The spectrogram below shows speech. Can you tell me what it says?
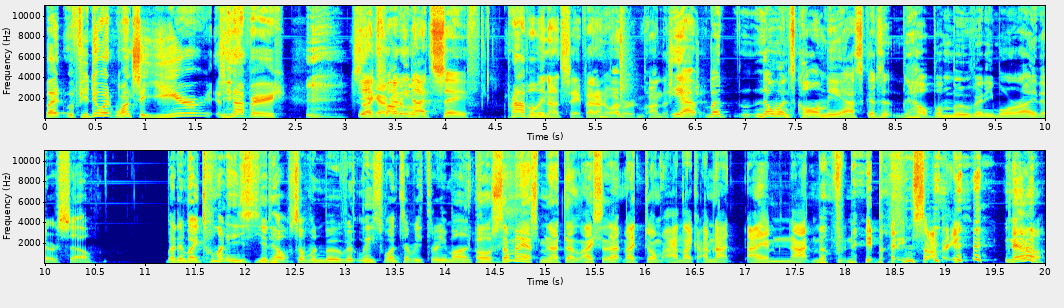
but if you do it once a year it's not very so yeah, it's probably not safe. Probably not safe. I don't know we're on this. Yeah, tangent. but no one's calling me asking to help them move anymore either. So, but in my twenties, you'd help someone move at least once every three months. Oh, someone asked me not that. I said I, I don't. I'm like I'm not. I am not moving anybody. I'm sorry. no.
